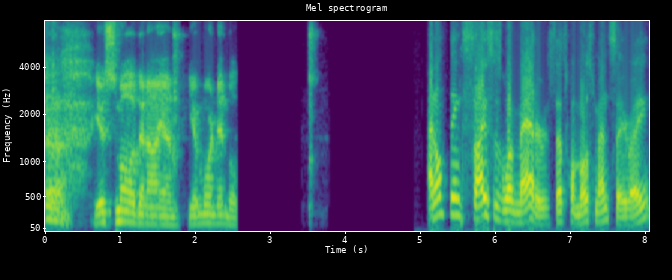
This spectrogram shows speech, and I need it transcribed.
Ugh, you're smaller than I am. You're more nimble. I don't think size is what matters. That's what most men say, right?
